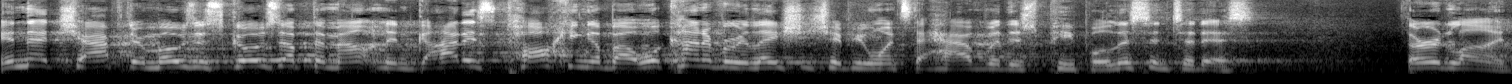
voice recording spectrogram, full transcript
In that chapter, Moses goes up the mountain and God is talking about what kind of a relationship he wants to have with his people. Listen to this. Third line.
